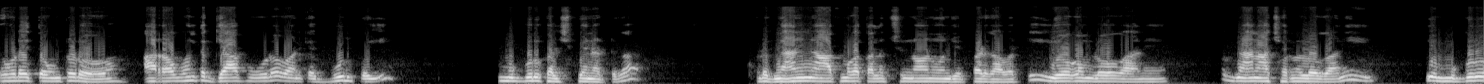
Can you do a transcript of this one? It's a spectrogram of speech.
ఎవడైతే ఉంటాడో ఆ రవ్వంత గ్యాప్ కూడా వానికి అది బూడిపోయి ముగ్గురు కలిసిపోయినట్టుగా అంటే జ్ఞానిని ఆత్మగా తలచున్నాను అని చెప్పాడు కాబట్టి యోగంలో కానీ జ్ఞానాచరణలో కానీ ఈ ముగ్గురు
